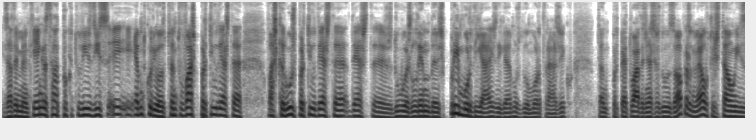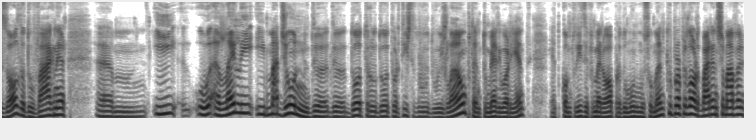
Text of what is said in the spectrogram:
Exatamente, e é engraçado porque tu dizes isso, é, é muito curioso. Portanto, o Vasco partiu desta, o Vasco Caruso partiu desta, destas duas lendas primordiais, digamos, do amor trágico, portanto, perpetuadas nestas duas óperas, não é? O Tristão e Isolda, do Wagner, um, e o, a Leili e Majun, de, de, de, outro, de outro artista do, do Islão, portanto, do Médio Oriente, é, como tu dizes, a primeira ópera do mundo muçulmano, que o próprio Lord Byron chamava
